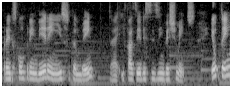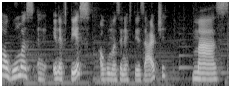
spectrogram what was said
para eles compreenderem isso também né, e fazer esses investimentos. Eu tenho algumas é, NFTs, algumas NFTs arte, mas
